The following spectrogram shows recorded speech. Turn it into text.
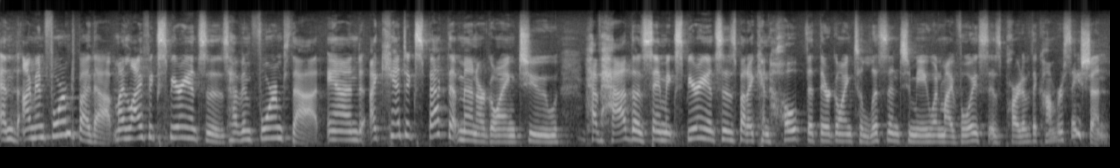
And I'm informed by that. My life experiences have informed that. And I can't expect that men are going to have had those same experiences, but I can hope that they're going to listen to me when my voice is part of the conversation.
